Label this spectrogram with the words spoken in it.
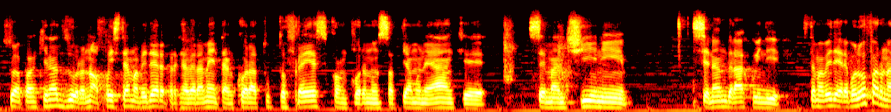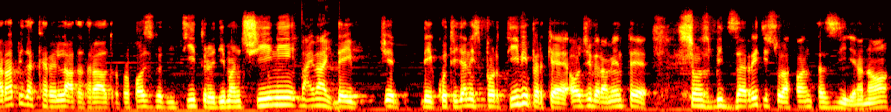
sulla panchina azzurra. No, poi stiamo a vedere perché veramente è ancora tutto fresco, ancora non sappiamo neanche se Mancini se ne andrà, quindi stiamo a vedere. Volevo fare una rapida carrellata, tra l'altro, a proposito di titoli di Mancini, vai, vai. Dei, dei, quotidiani sportivi, perché oggi veramente sono sbizzarriti sulla fantasia, no?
